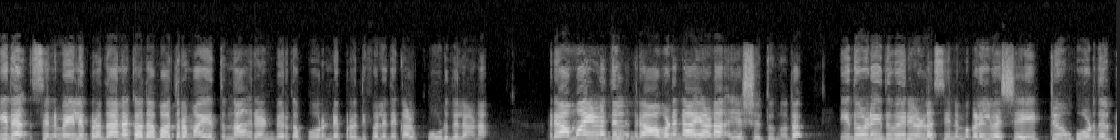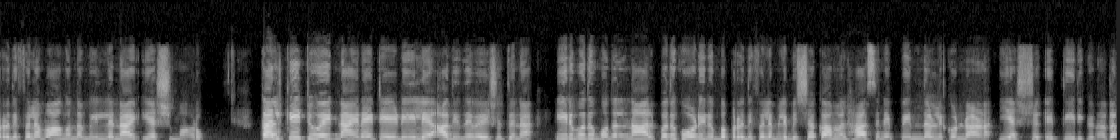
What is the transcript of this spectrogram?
ഇത് സിനിമയിലെ പ്രധാന കഥാപാത്രമായി എത്തുന്ന രൺബീർ കപൂറിന്റെ പ്രതിഫലത്തെക്കാൾ കൂടുതലാണ്. രാമായണത്തിൽ രാവണനായാണ് യശ് എത്തുന്നത്. ഇതോടെ ഇതുവരെയുള്ള സിനിമകളിൽ വെച്ച് ഏറ്റവും കൂടുതൽ പ്രതിഫലം വാങ്ങുന്ന വില്ലനായി യശ് മാറും. കൽക്കി two eight nine eight A ഡിയിലെ അതിഥി വേഷത്തിന് ഇരുപത് മുതൽ നാൽപ്പത് കോടി രൂപ പ്രതിഫലം ലഭിച്ച കമൽഹാസനെ പിന്തള്ളിക്കൊണ്ടാണ് യശ് എത്തിയിരിക്കുന്നത്.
